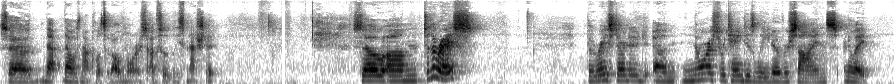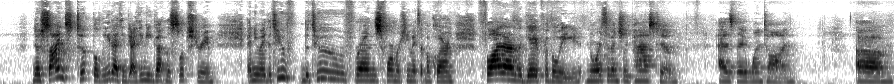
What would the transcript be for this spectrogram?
So that that was not close at all. Norris absolutely smashed it. So um, to the race. The race started. Um, Norris retained his lead over Sainz. no, wait. No, Sainz took the lead. I think. I think he got in the slipstream. Anyway, the two the two friends, former teammates at McLaren, fly out of the gate for the lead. Norris eventually passed him as they went on. Um,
